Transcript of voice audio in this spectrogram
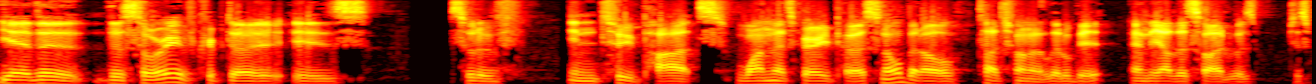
Yeah, the the story of crypto is sort of in two parts. One that's very personal, but I'll touch on it a little bit, and the other side was just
